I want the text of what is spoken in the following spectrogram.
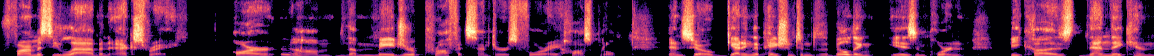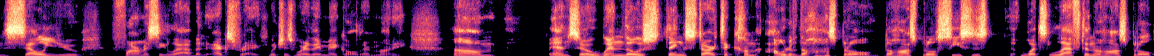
Pharmacy lab and x-ray are um, the major profit centers for a hospital. And so getting the patient into the building is important because then they can sell you pharmacy lab and x-ray which is where they make all their money. Um, and so when those things start to come out of the hospital the hospital ceases what's left in the hospital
